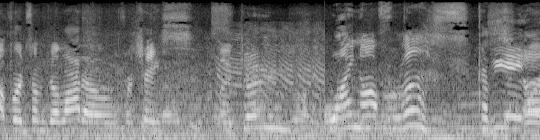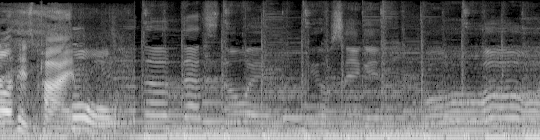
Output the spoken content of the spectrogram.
Hello. Stop for some gelato for Chase. Why not for us? Because he ate all of his pie. Full. That's the way of singing, oh.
